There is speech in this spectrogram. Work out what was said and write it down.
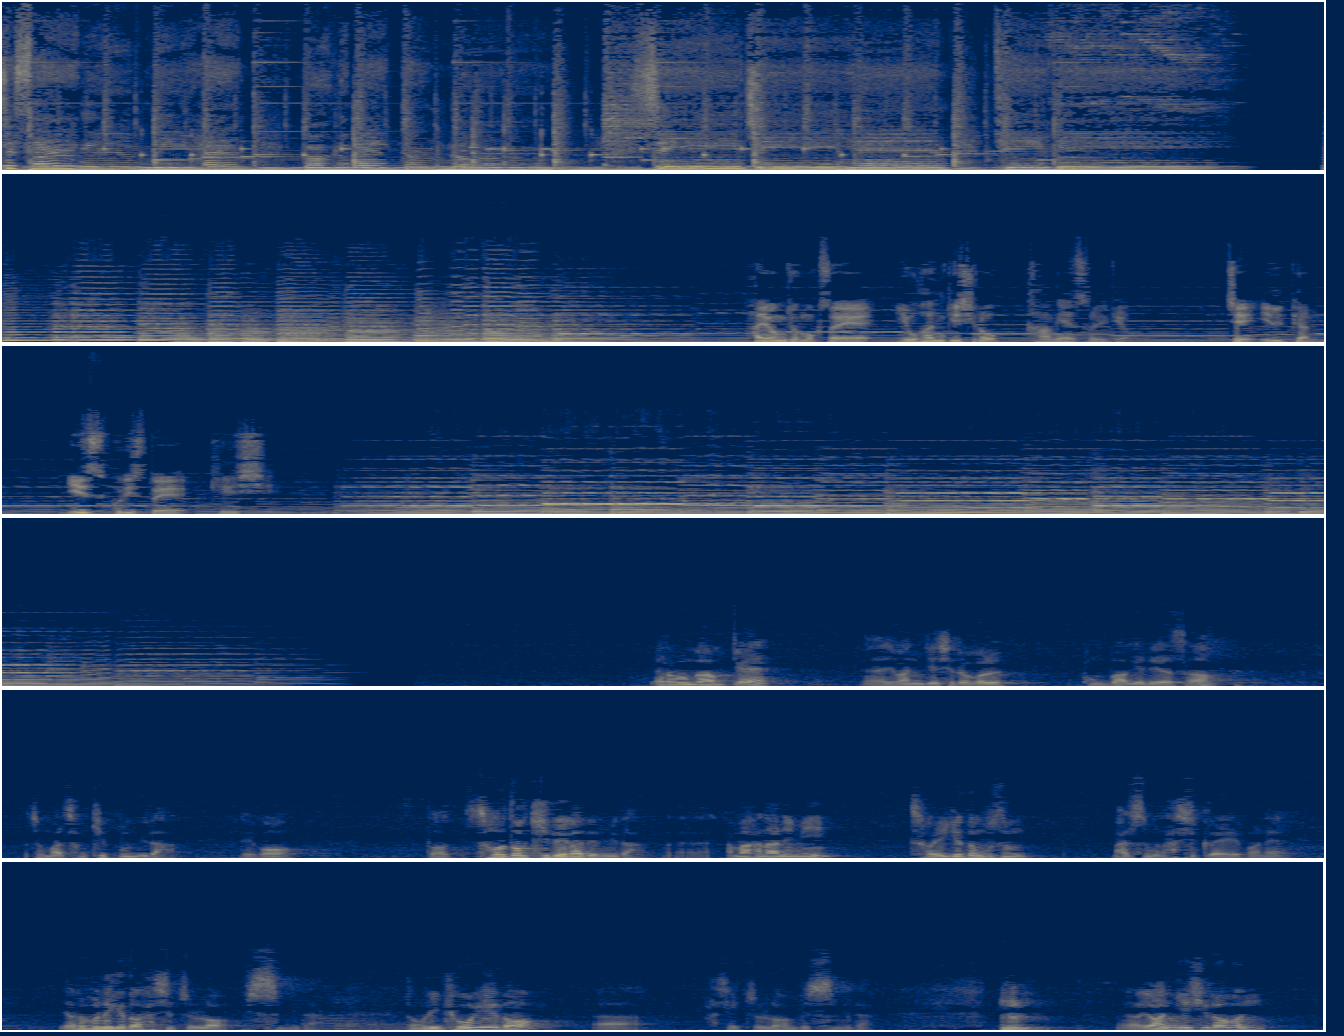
세상을 위한 복음의 통로. CGM TV 하영조 목사의 요한계시록 강해 설교. 제1편 예수 그리스도의 계시 여러분과 함께 요한계시록을 공부하게 되어서 정말 참 기쁩니다. 그리고 또 저도 기대가 됩니다. 아마 하나님이 저에게도 무슨 말씀을 하실 거예요, 이번에. 여러분에게도 하실 줄로 믿습니다. 또 우리 교회에도 어, 하실 줄로 믿습니다. 어, 요한계시록은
